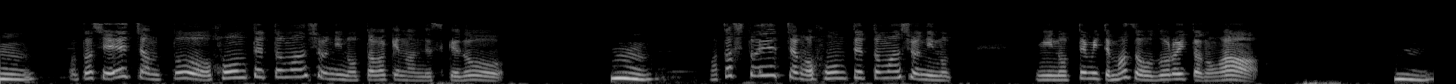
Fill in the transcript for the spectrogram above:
うん。私 A ちゃんとホーンテッドマンションに乗ったわけなんですけど、うん。私と A ちゃんがホーンテッドマンションに乗に乗ってみて、まず驚いたのが、うん。ホーン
